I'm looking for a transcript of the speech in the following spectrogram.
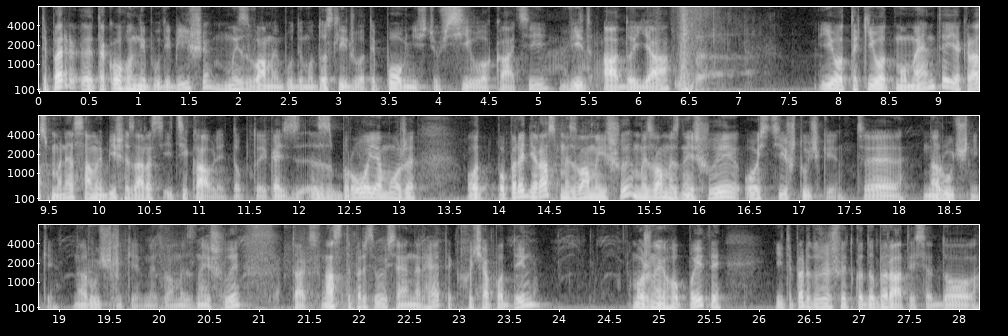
Тепер е, такого не буде більше. Ми з вами будемо досліджувати повністю всі локації від А до Я. І от такі от моменти якраз мене саме більше зараз і цікавлять. Тобто якась зброя може. От попередній раз ми з вами йшли, ми з вами знайшли ось ці штучки. Це наручники. Наручники ми з вами знайшли. Так, в нас тепер з'явився енергетик, хоча б один. Можна його пити, і тепер дуже швидко добиратися до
